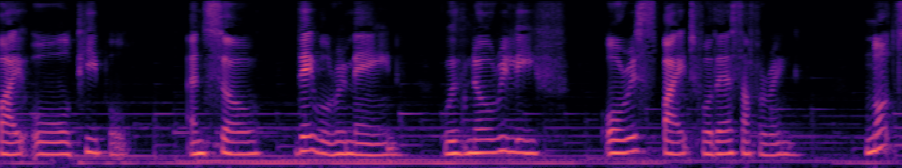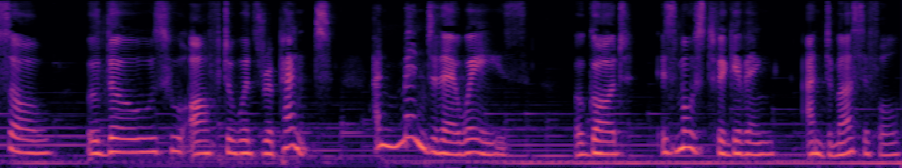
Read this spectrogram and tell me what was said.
by all people, and so they will remain with no relief or respite for their suffering. Not so those who afterwards repent and mend their ways. God is most forgiving and merciful.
